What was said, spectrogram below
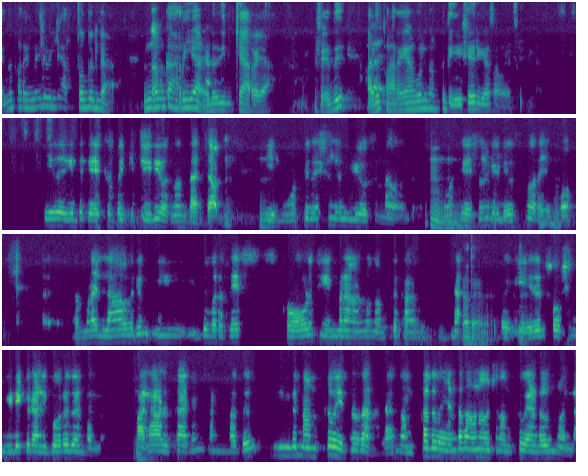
എന്ന് പറയുന്നതിൽ വലിയ അർത്ഥമൊന്നുമില്ല. നമുക്ക് അറിയാം എടുത്ത് എനിക്കറിയാം. പക്ഷെ ഇത് അത് പറയാൻ പോലും നമുക്ക് ദേഷ്യം ഇരിക്കാൻ സമയത്ത്. ഇത് ഇത് കേൾക്കുമ്പോ എനിക്ക് ചിരി വന്നു. എന്താ വെച്ചാ ഈ മോട്ടിവേഷണൽ വീഡിയോസ് ഉണ്ടാവുമല്ലോ. മോട്ടിവേഷണൽ വീഡിയോസ് എന്ന് പറയുമ്പോ നമ്മളെല്ലാവരും ഈ ഇത് വെറുതെ സ്ക്രോൾ ചെയ്യുമ്പോഴാണല്ലോ നമുക്ക് ഇപ്പൊ ഏതൊരു സോഷ്യൽ മീഡിയക്ക് ഒരു അൽഗോരിതം ഉണ്ടല്ലോ. പല ആൾക്കാരും കണ്ടത് വീണ്ടും നമുക്ക് വരുന്നതാണ്. അല്ലാതെ നമുക്കത് വേണ്ടതാണോ വെച്ചാൽ നമുക്ക് വേണ്ടതൊന്നും അല്ല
